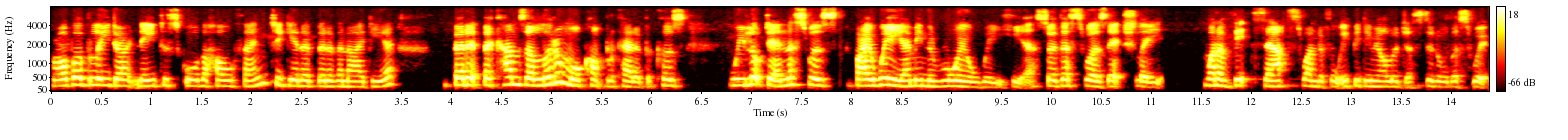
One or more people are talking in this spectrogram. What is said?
probably don't need to score the whole thing to get a bit of an idea. But it becomes a little more complicated because we looked at, and this was by we, I mean the royal we here. So this was actually one of Vet South's wonderful epidemiologists did all this work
